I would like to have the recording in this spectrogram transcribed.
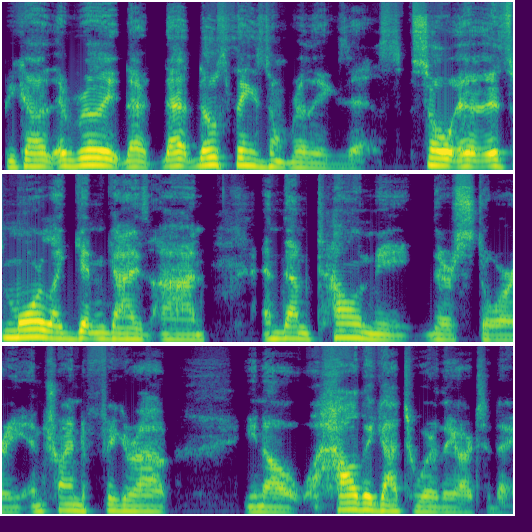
because it really that that those things don't really exist. So it, it's more like getting guys on and them telling me their story and trying to figure out, you know, how they got to where they are today.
